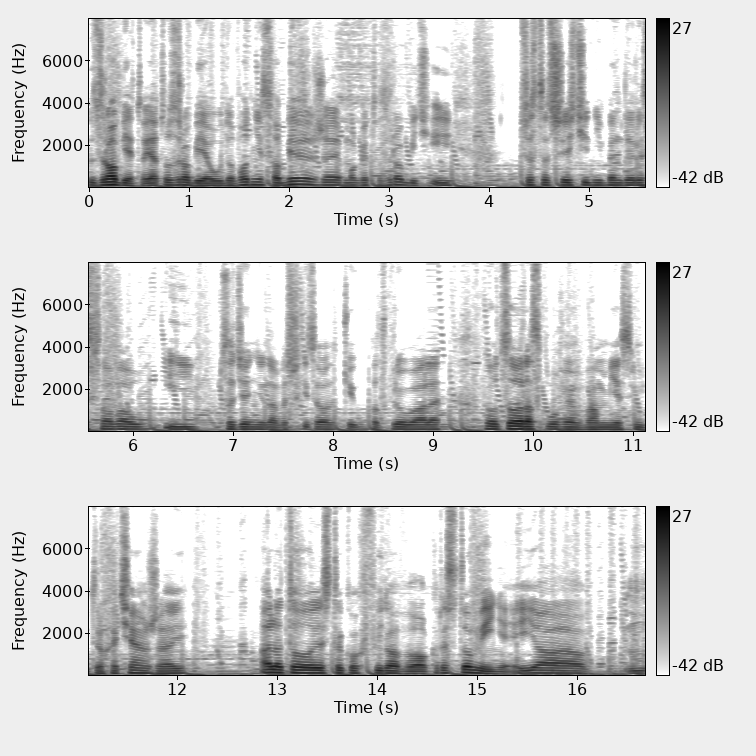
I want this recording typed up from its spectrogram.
zrobię to, ja to zrobię, udowodnię sobie, że mogę to zrobić i przez te 30 dni będę rysował i codziennie nawet szkicował takiego podgrubu, ale no coraz powiem wam jest mi trochę ciężej, ale to jest tylko chwilowy okres, to minie i ja mm,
